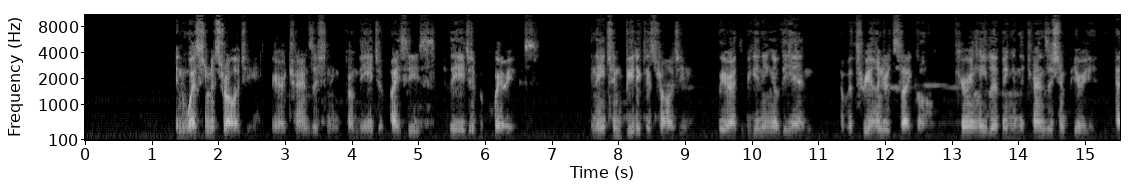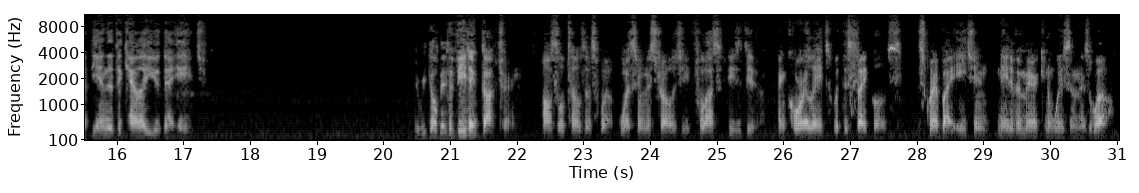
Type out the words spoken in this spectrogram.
In Western astrology, we are transitioning from the age of Pisces to the age of Aquarius. In ancient Vedic astrology, we are at the beginning of the end of a 300 cycle, currently living in the transition period at the end of the Kali Yuga age. Here we go, baby. The Vedic doctrine also tells us what Western astrology philosophies do and correlates with the cycles described by ancient Native American wisdom as well.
